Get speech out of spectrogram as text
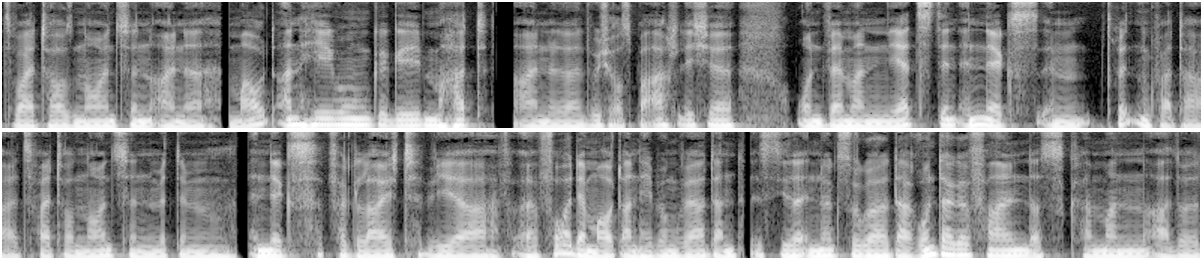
2019 eine Mautanhebung gegeben hat, eine durchaus beachtliche. Und wenn man jetzt den Index im dritten Quartal 2019 mit dem Index vergleicht, wie er äh, vor der Mautanhebung wäre, dann ist dieser Index sogar darunter gefallen. Das kann man also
